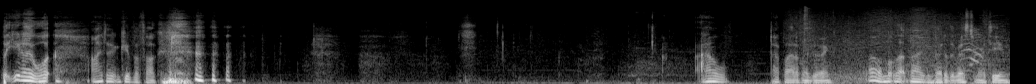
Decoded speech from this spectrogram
But you know what? I don't give a fuck. how, how bad am I doing? Oh, not that bad compared to the rest of my team.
